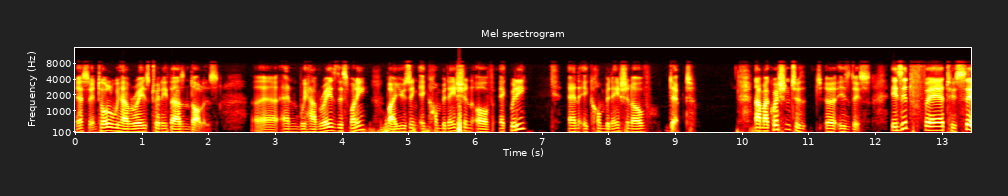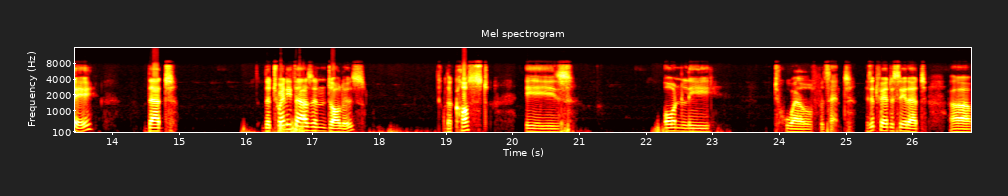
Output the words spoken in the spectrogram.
Yes, in total we have raised $20,000. Uh, and we have raised this money by using a combination of equity and a combination of debt. Now my question to uh, is this: Is it fair to say that the twenty thousand dollars, the cost is only 12%. Is it fair to say that, uh,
